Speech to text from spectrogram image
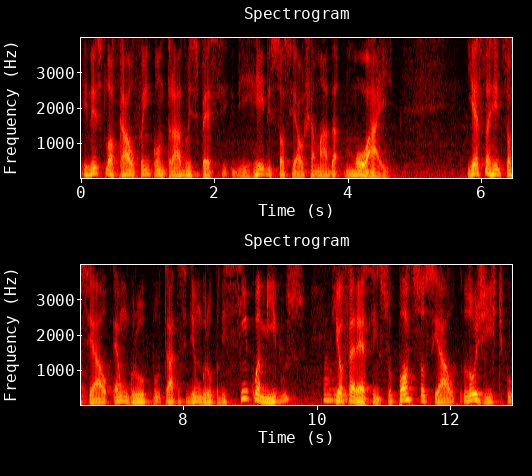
E nesse local foi encontrado uma espécie de rede social chamada Moai. E essa rede social é um grupo, trata-se de um grupo de cinco amigos que oferecem suporte social, logístico,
